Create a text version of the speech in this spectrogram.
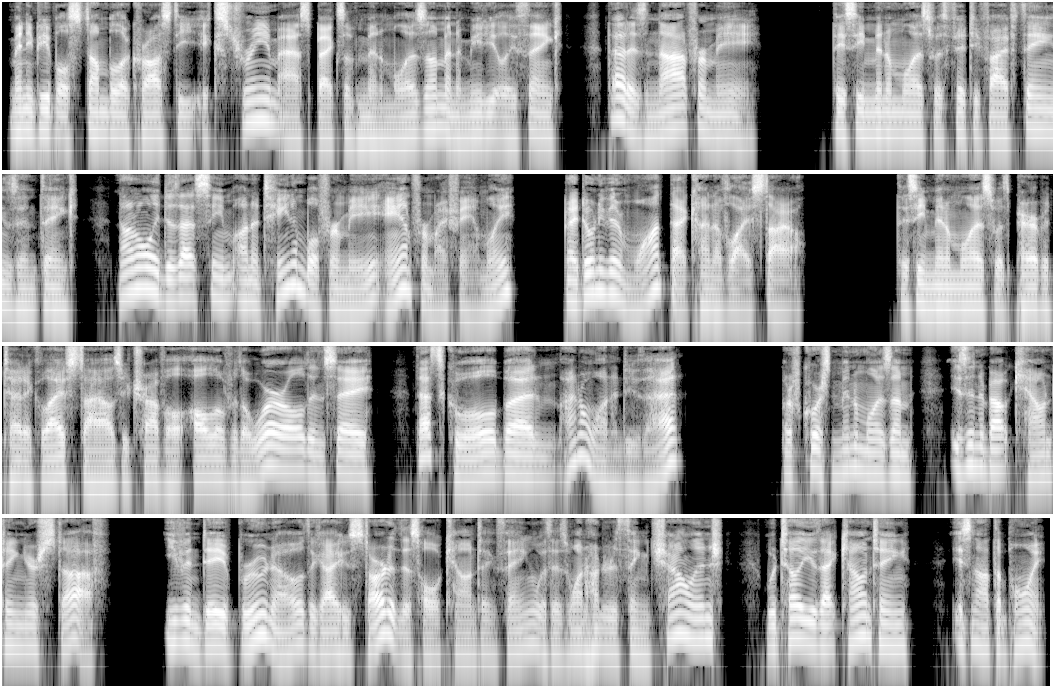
Many people stumble across the extreme aspects of minimalism and immediately think, that is not for me. They see minimalists with 55 things and think, not only does that seem unattainable for me and for my family, but I don't even want that kind of lifestyle. They see minimalists with peripatetic lifestyles who travel all over the world and say, that's cool, but I don't want to do that. But of course, minimalism isn't about counting your stuff. Even Dave Bruno, the guy who started this whole counting thing with his 100 thing challenge, would tell you that counting is not the point.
